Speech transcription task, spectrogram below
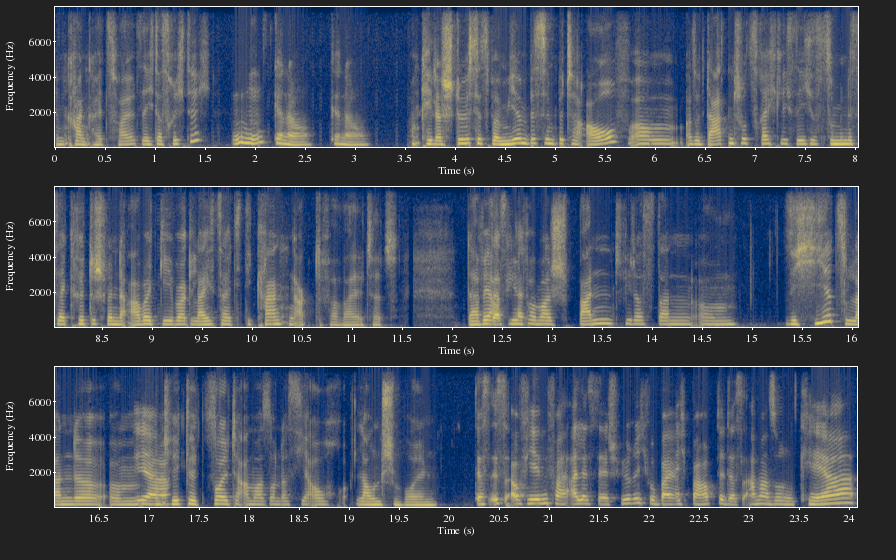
im Krankheitsfall. Sehe ich das richtig? Mhm, genau, genau. Okay, das stößt jetzt bei mir ein bisschen bitte auf. Ähm, also datenschutzrechtlich sehe ich es zumindest sehr kritisch, wenn der Arbeitgeber gleichzeitig die Krankenakte verwaltet. Da wäre auf jeden Fall mal spannend, wie das dann ähm, sich hierzulande ähm, ja. entwickelt, sollte Amazon das hier auch launchen wollen. Das ist auf jeden Fall alles sehr schwierig, wobei ich behaupte, dass Amazon Care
